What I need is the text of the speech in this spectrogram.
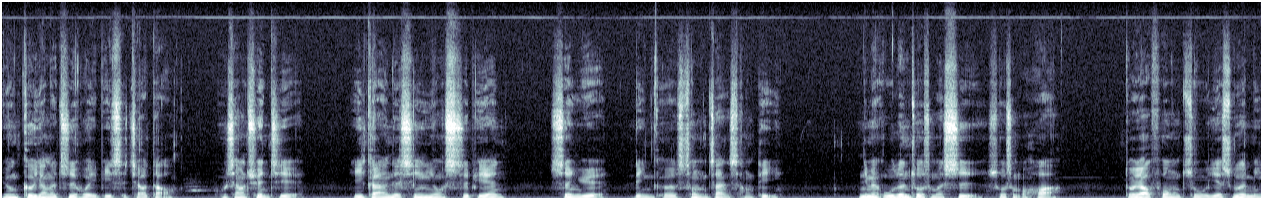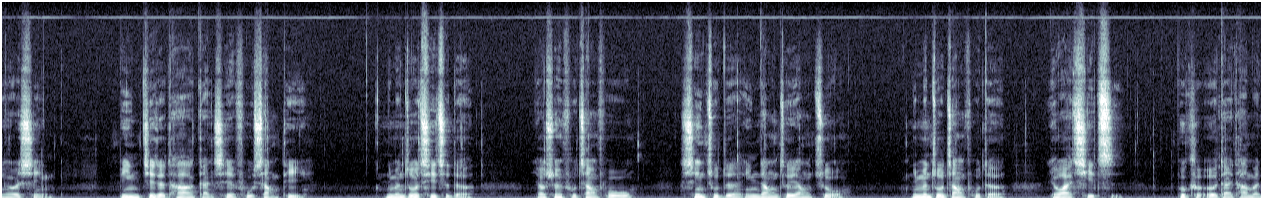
用各样的智慧彼此教导，互相劝诫，以感恩的心用诗篇、圣乐、灵歌颂赞上帝。你们无论做什么事、说什么话，都要奉主耶稣的名而行，并借着他感谢父上帝。你们做妻子的要顺服丈夫，信主的人应当这样做。你们做丈夫的要爱妻子，不可恶待他们。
